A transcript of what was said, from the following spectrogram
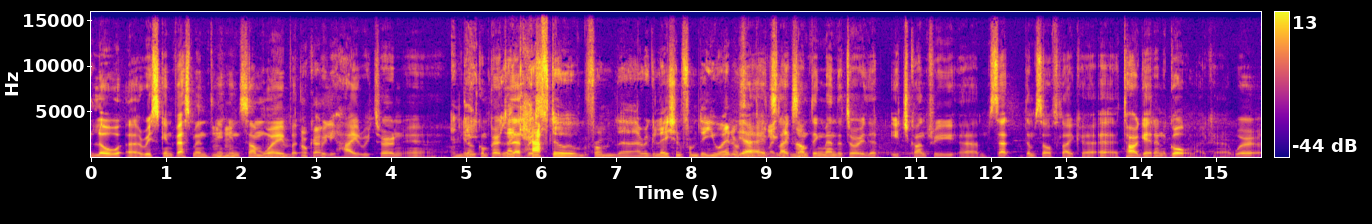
low uh, risk investment in, in some way, but Mm-hmm. Okay. really high return. Uh, And you know, they, compared to like that have risk. to from the regulation from the UN or yeah, something it's like, like, that, no? something mandatory that each country um, set themselves like a, a- a target and a goal. Like uh, we're uh,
